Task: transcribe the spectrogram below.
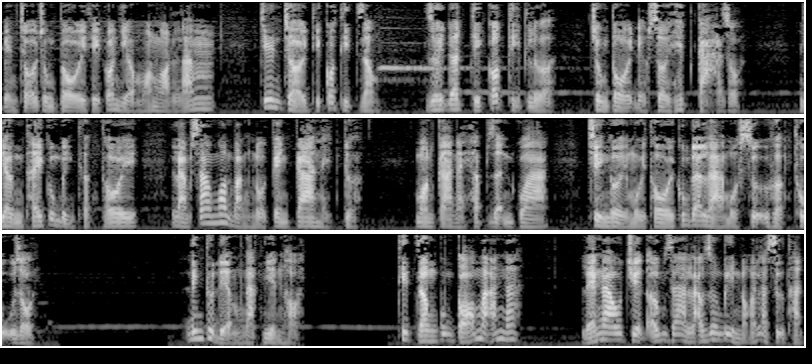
bên chỗ chúng tôi thì có nhiều món ngon lắm. Trên trời thì có thịt rồng, dưới đất thì có thịt lửa. Chúng tôi đều rơi hết cả rồi. Nhưng thấy cũng bình thường thôi, làm sao ngon bằng nồi canh ca này được. Món cá này hấp dẫn quá, chỉ ngửi mùi thôi cũng đã là một sự hưởng thụ rồi. Đinh Tư Điểm ngạc nhiên hỏi. Thịt rồng cũng có mà ăn à? Lẽ nào chuyện ông già lão Dương Bì nói là sự thật?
